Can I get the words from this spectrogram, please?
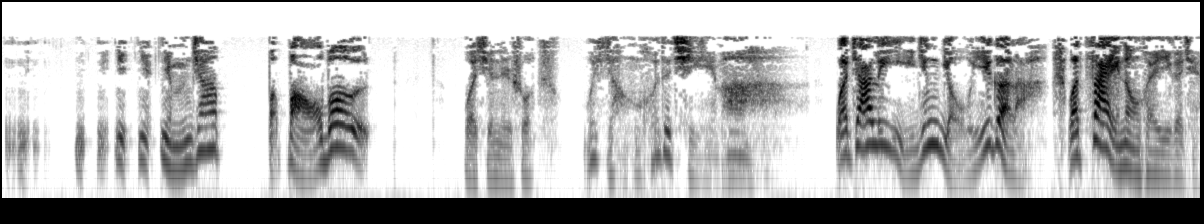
你你你你你你们家宝宝宝，我心里说，我养活得起吗？我家里已经有一个了，我再弄回一个去，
